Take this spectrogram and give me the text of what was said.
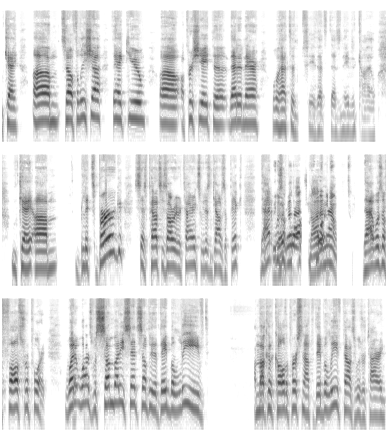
Okay. Um, so Felicia, thank you. Uh, appreciate the that in there. We'll have to see that's designated Kyle. Okay. Um, Blitzberg says Pouncey's already retiring, so he doesn't count as a pick. That we was a that. not announced. That was a false report. What it was was somebody said something that they believed. I'm not going to call the person out that they believed Pouncey was retiring,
